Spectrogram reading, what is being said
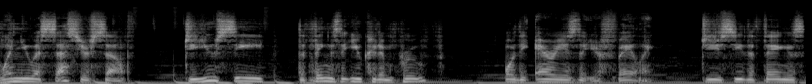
When you assess yourself, do you see the things that you could improve or the areas that you're failing? Do you see the things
